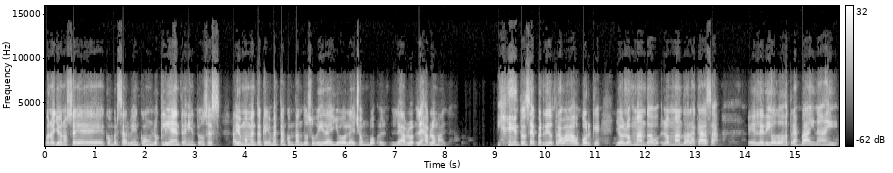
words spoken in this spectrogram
bueno, yo no sé conversar bien con los clientes y entonces hay un momento en que ellos me están contando su vida y yo le echo un le hablo, les hablo mal. Y entonces he perdido trabajo porque yo los mando, los mando a la casa, eh, le digo dos o tres vainas y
